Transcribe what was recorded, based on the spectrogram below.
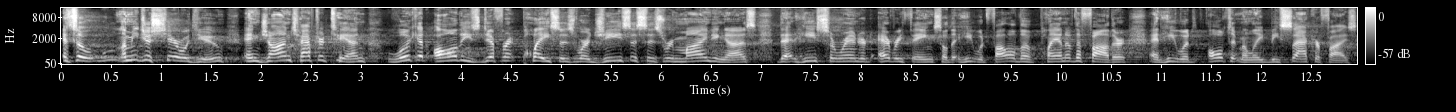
And so let me just share with you in John chapter 10, look at all these different places where Jesus is reminding us that he surrendered everything so that he would follow the plan of the Father and he would ultimately be sacrificed.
